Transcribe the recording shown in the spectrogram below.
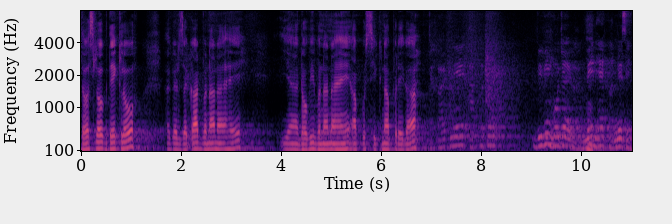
दोस्त लोग देख लो अगर जक़ात बनाना है या डोबी बनाना है आपको सीखना पड़ेगा। जकाट में आपका तो वीविंग हो जाएगा मेन है हार्नेसिंग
